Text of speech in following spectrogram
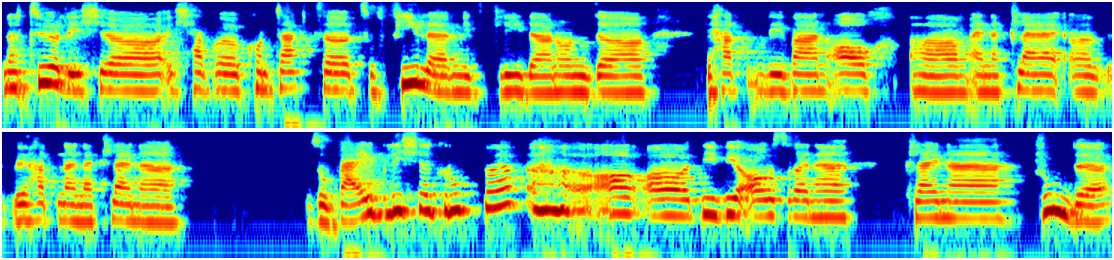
Natürlich, äh, ich habe Kontakte zu vielen Mitgliedern und äh, wir hatten, wir waren auch äh, eine kleine, äh, wir hatten eine kleine so weibliche Gruppe, äh, die wir aus einer kleinen Runde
